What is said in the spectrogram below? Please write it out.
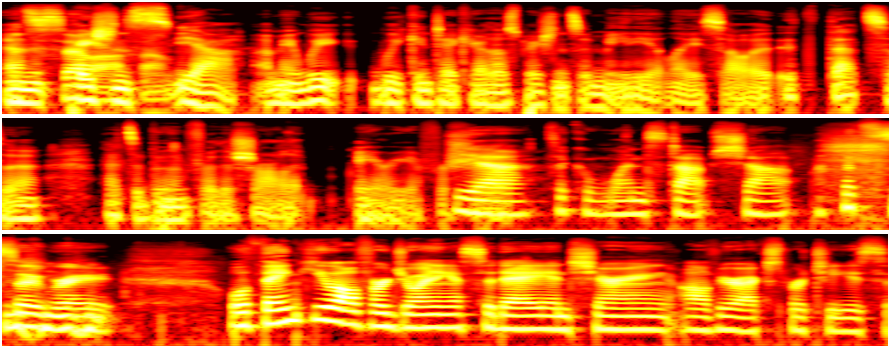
And so patients, awesome. yeah, I mean, we, we can take care of those patients immediately. So it, it, that's a that's a boon for the Charlotte area for sure. Yeah, it's like a one stop shop. That's so great. well, thank you all for joining us today and sharing all of your expertise.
